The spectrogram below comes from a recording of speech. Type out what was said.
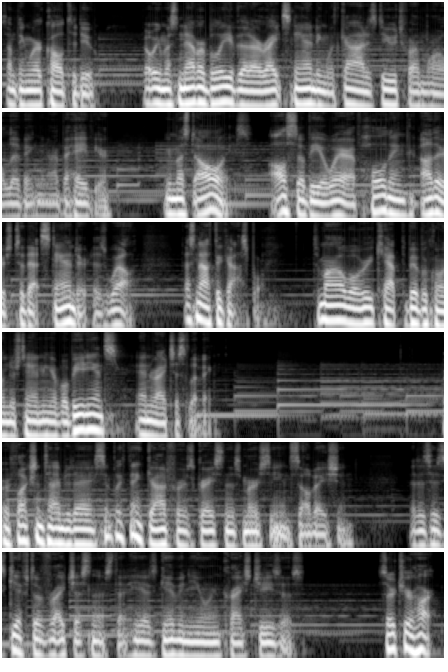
something we're called to do. But we must never believe that our right standing with God is due to our moral living and our behavior. We must always also be aware of holding others to that standard as well. That's not the gospel. Tomorrow we'll recap the biblical understanding of obedience and righteous living. Reflection time today, simply thank God for His grace and His mercy and salvation. That is His gift of righteousness that He has given you in Christ Jesus. Search your heart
